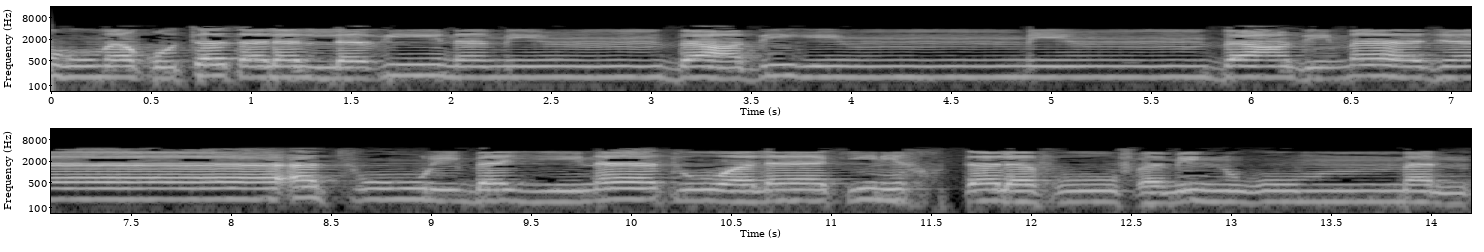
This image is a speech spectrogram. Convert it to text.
اللهم اقتتل الذين من بعدهم من بعد ما جاءتهم البينات ولكن اختلفوا فمنهم من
